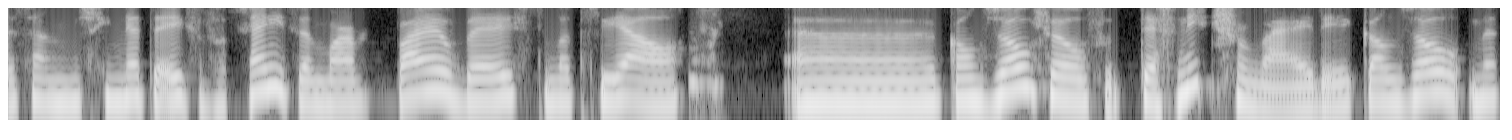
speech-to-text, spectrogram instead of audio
zijn we misschien net even vergeten, maar biobased materiaal kan zoveel techniek vermijden. Je kan zo met,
